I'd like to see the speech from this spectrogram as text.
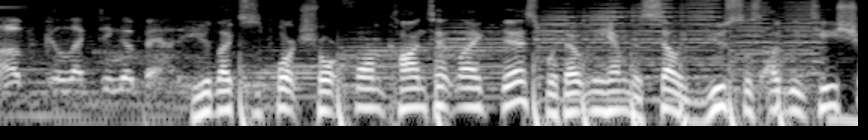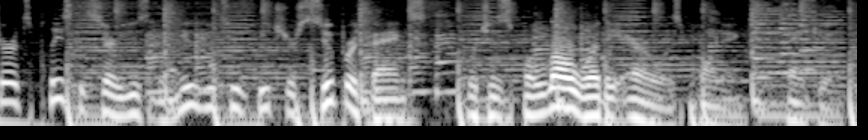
love collecting a bounty. If you'd like to support short form content like this without me having to sell useless, ugly t shirts, please consider using the new YouTube feature Super Thanks, which is below where the arrow is pointing. Thank you.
